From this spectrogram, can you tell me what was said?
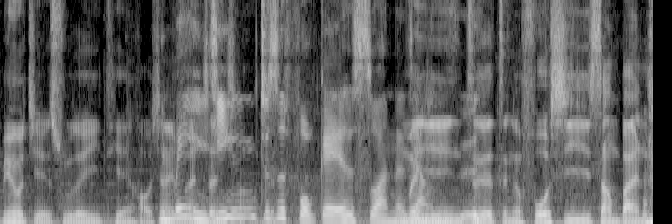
没有结束的一天，好像你们已经就是 forget 算了，我们已经这个整个佛系上班。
